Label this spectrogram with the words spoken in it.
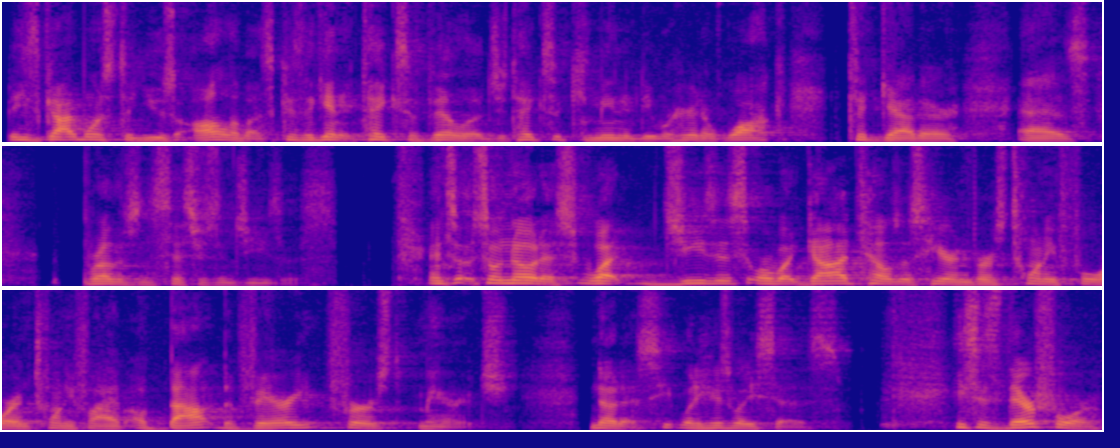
Because God wants to use all of us. Because again, it takes a village, it takes a community. We're here to walk together as brothers and sisters in Jesus. And so, so notice what Jesus or what God tells us here in verse 24 and 25 about the very first marriage. Notice, here's what he says. He says, Therefore,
